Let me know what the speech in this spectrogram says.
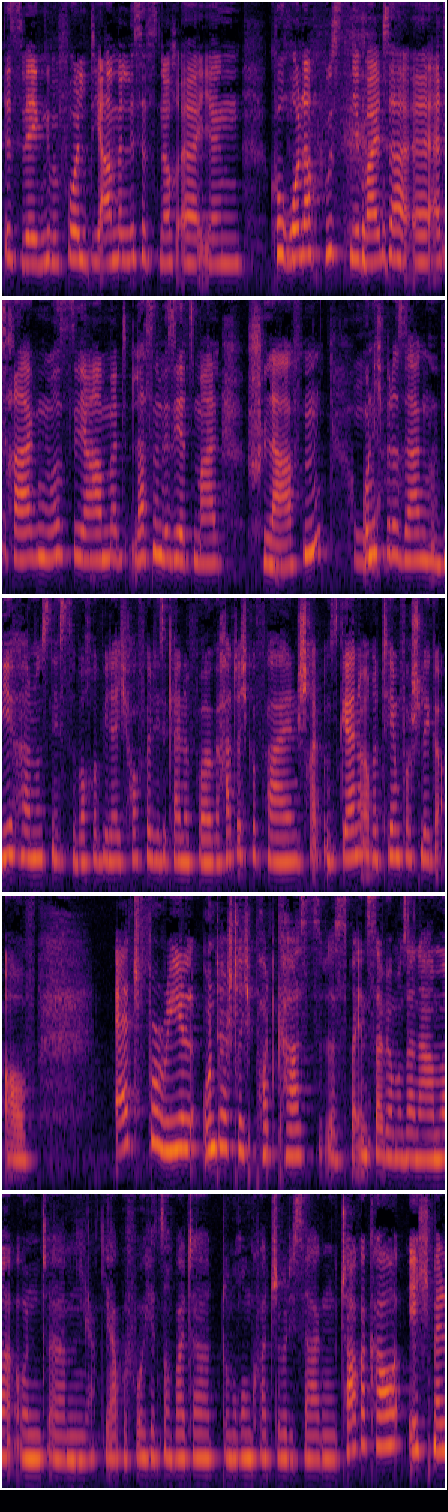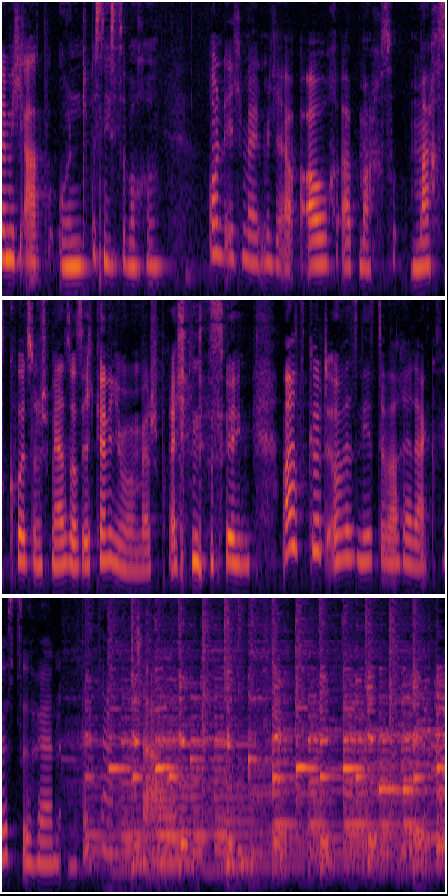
Deswegen, bevor die arme Liz jetzt noch äh, ihren Corona-Husten hier weiter äh, ertragen muss, ja, mit, lassen wir sie jetzt mal schlafen. Ja. Und ich würde sagen, wir hören uns nächste Woche wieder. Ich hoffe, diese kleine Folge hat euch gefallen. Schreibt uns gerne eure Themenvorschläge auf at forreal-podcast, das ist bei Instagram unser Name. Und ähm, ja. ja, bevor ich jetzt noch weiter drumherum quatsche, würde ich sagen, ciao Kakao, ich melde mich ab und bis nächste Woche. Und ich melde mich auch ab. Mach's, mach's kurz und schmerzlos. Ich kann nicht immer mehr sprechen. Deswegen macht's gut und bis nächste Woche. Danke fürs Zuhören. Bis dann. Ciao.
